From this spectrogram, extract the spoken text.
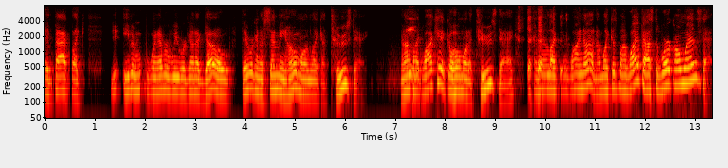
in fact like even whenever we were going to go they were going to send me home on like a tuesday. And i'm mm. like well i can't go home on a tuesday. And they're like well, why not? And i'm like because my wife has to work on wednesday.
